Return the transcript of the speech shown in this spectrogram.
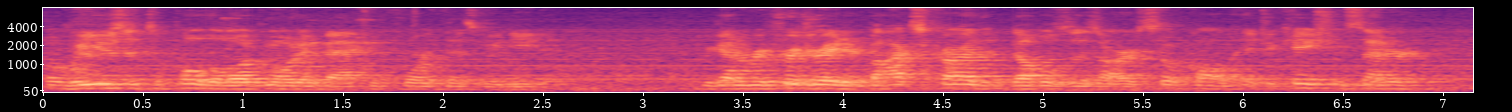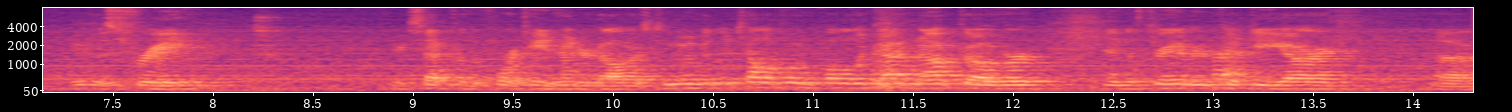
But we use it to pull the locomotive back and forth as we need it. We got a refrigerated boxcar that doubles as our so-called education center. It was free, except for the fourteen hundred dollars to move it, the telephone pole that got knocked over, and the three hundred and fifty yard, uh,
